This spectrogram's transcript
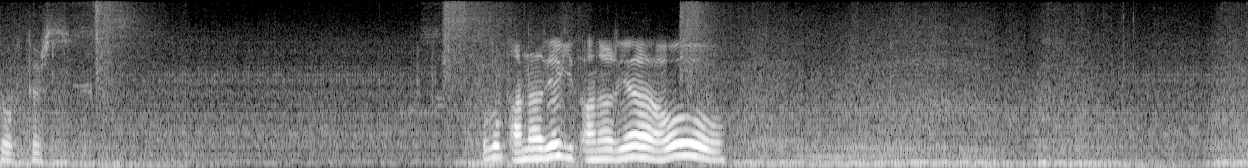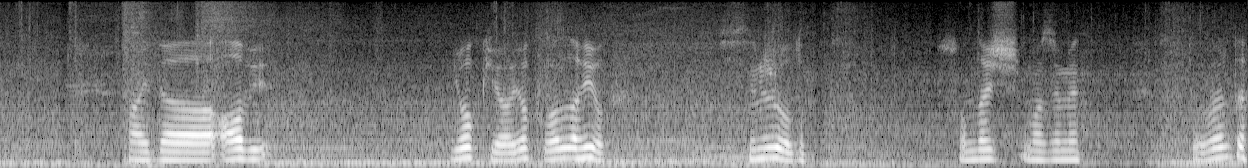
Çok ters. Oğlum anarya git anarya. Oo. Hayda abi. Yok ya yok vallahi yok. Sinir oldum. Sondaj malzeme de var da.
